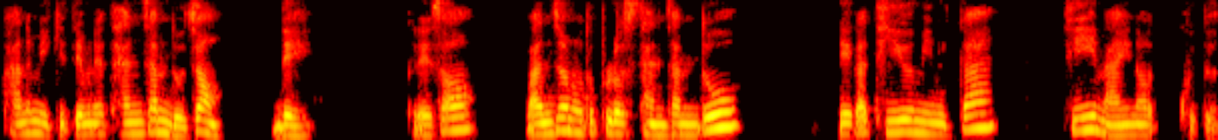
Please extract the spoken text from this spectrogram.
반음이 있기 때문에 단삼도죠. 네. 그래서 완전 5도 플러스 단삼도 얘가 D음이니까 D 마이너 코드.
